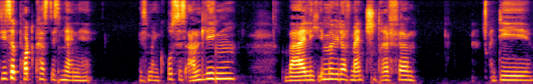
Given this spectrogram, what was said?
Dieser Podcast ist mir, eine, ist mir ein großes Anliegen, weil ich immer wieder auf Menschen treffe, die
